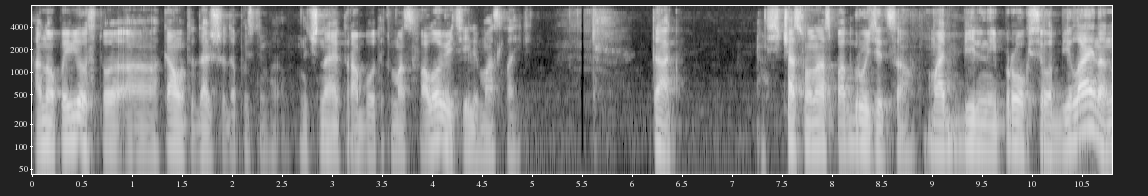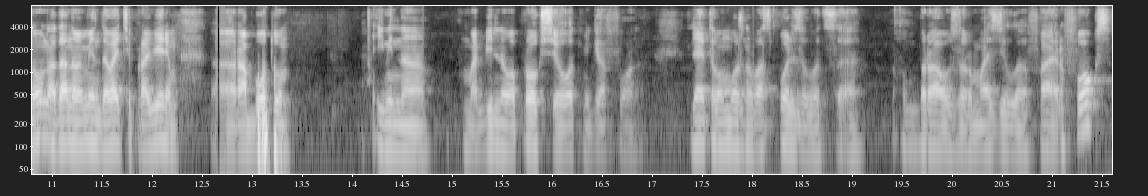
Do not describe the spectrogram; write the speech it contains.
оно появилось, то э, аккаунты дальше, допустим, начинают работать, масс-фолловить или масс-лайкить. Так, сейчас у нас подгрузится мобильный прокси от Билайна, но на данный момент давайте проверим работу именно мобильного прокси от Мегафона. Для этого можно воспользоваться браузер Mozilla Firefox.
